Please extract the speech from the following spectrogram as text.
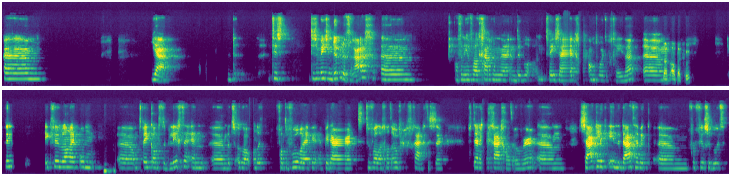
Um, ja, het is, het is een beetje een dubbele vraag. Um, of in ieder geval, ik ga er een, eh, een dubbel, een tweezijdig antwoord op geven. Um, dat is altijd goed. Ik vind, ik vind het belangrijk om, uh, om twee kanten te belichten. En um, dat is ook wel omdat van tevoren heb je, heb je daar toevallig wat over gevraagd. Dus daar vertel ik graag wat over. Um, zakelijk inderdaad heb ik voor Feel So Good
